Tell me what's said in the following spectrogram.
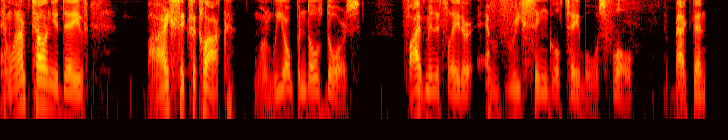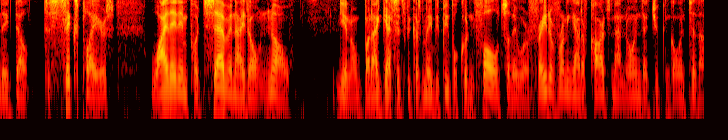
And when I'm telling you, Dave, by six o'clock, when we opened those doors, five minutes later, every single table was full. Back then, they dealt to six players. Why they didn't put seven, I don't know. You know, but I guess it's because maybe people couldn't fold, so they were afraid of running out of cards, not knowing that you can go into the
